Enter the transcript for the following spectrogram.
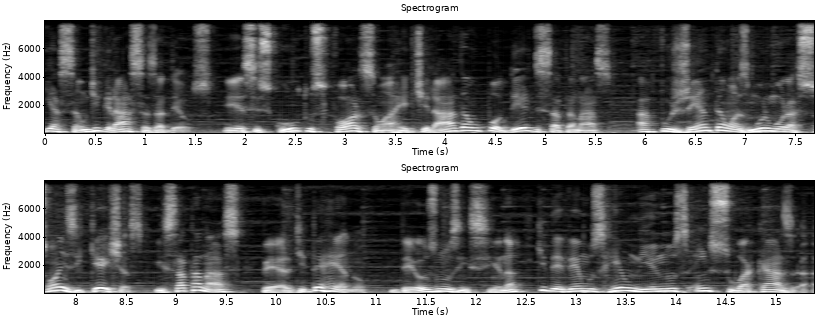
e ação de graças a Deus. Esses cultos forçam a retirada o poder de Satanás, afugentam as murmurações e queixas, e Satanás perde terreno. Deus nos ensina que devemos reunir-nos em Sua casa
